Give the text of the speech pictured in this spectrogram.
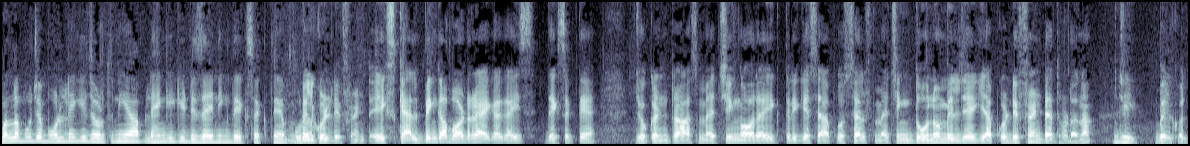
मतलब मुझे बोलने की ज़रूरत नहीं है आप लहंगे की डिज़ाइनिंग देख सकते हैं बिल्कुल डिफरेंट एक स्कैल्पिंग का बॉर्डर आएगा गाइस देख सकते हैं जो कंट्रास्ट मैचिंग और एक तरीके से आपको सेल्फ मैचिंग दोनों मिल जाएगी आपको डिफरेंट है थोड़ा ना? जी। बिल्कुल।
